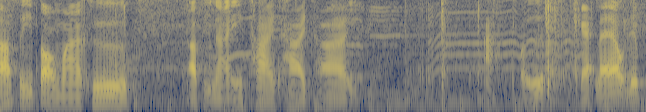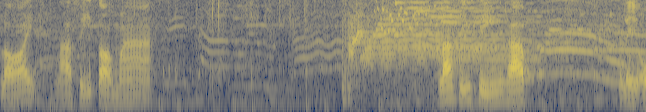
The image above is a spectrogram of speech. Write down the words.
ราศีต่อมาคือ ราศีไหน ทายทายทาย ปิดแกะแล้วเรียบร้อย ราศีต่อมา ราศีสิงห์ครับเลโอ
